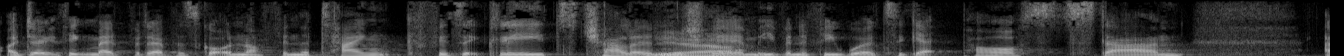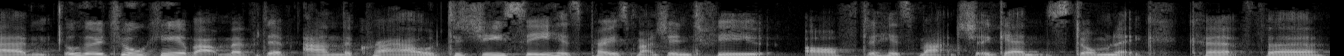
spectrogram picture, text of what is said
I don't think Medvedev has got enough in the tank physically to challenge Yeah. him, even if he were to get past Stan. Um, although talking about Medvedev and the crowd, did you see his post-match interview after his match against Dominik Koepfer?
